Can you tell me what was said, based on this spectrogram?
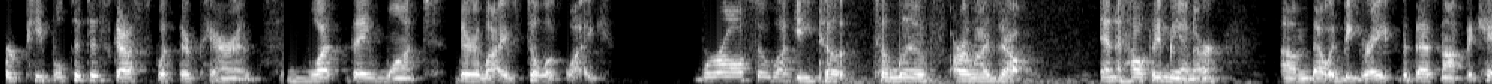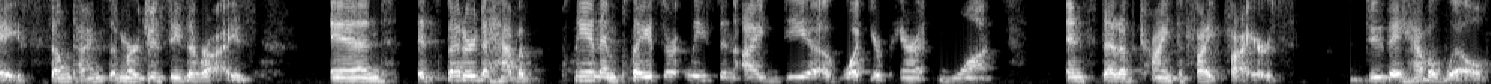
for people to discuss with their parents what they want their lives to look like. We're also lucky to, to live our lives out in a healthy manner. Um, that would be great, but that's not the case. Sometimes emergencies arise, and it's better to have a plan in place or at least an idea of what your parent wants instead of trying to fight fires. Do they have a will?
